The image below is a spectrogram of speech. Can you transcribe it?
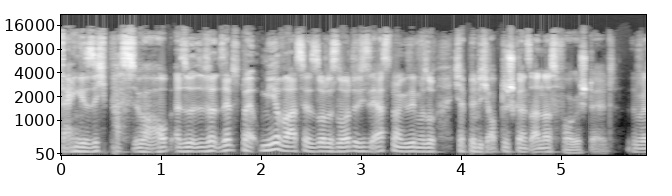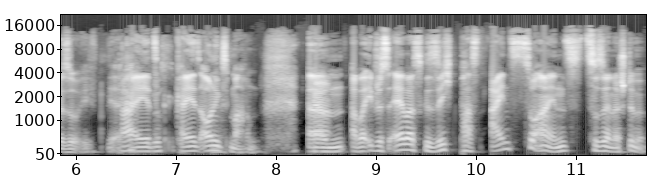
dein Gesicht passt überhaupt. Also selbst bei mir war es ja so, dass Leute, die das erste Mal gesehen haben, so, ich habe mir dich optisch ganz anders vorgestellt. Also ich ja, Ah, kann, jetzt, lustig. kann jetzt auch nichts machen. Ja. Ähm, aber Idris Elbas Gesicht passt eins zu eins zu seiner Stimme.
